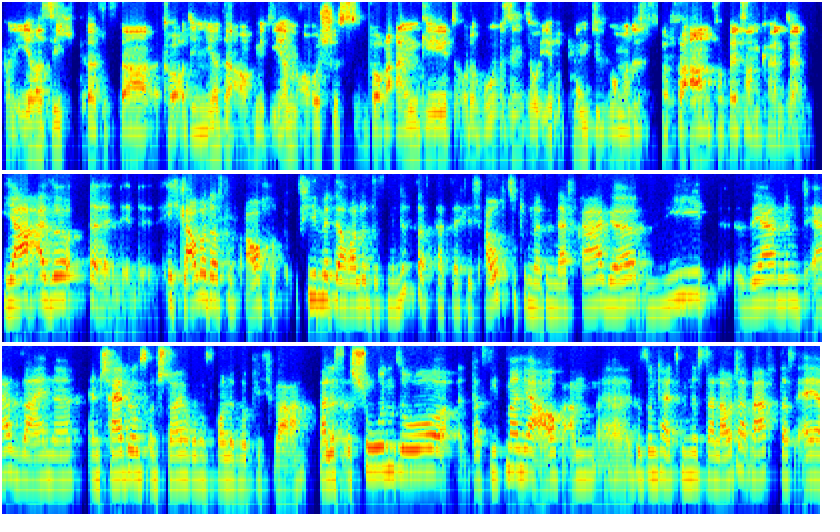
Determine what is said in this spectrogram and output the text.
von Ihrer Sicht, dass es da koordinierter auch mit Ihrem Ausschuss vorangeht oder wo sind so Ihre Punkte, wo man das Verfahren verbessern könnte? Ja, also äh, ich glaube, dass das auch viel mit der Rolle des Ministers tatsächlich auch zu tun hat in der Frage, wie sehr nimmt er seine Entscheidungs- und Steuerungsrolle wirklich wahr. Weil es ist schon so, das sieht man ja auch am äh, Gesundheitsminister Lauterbach, dass er ja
